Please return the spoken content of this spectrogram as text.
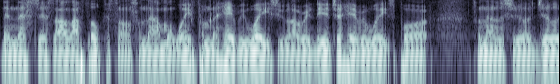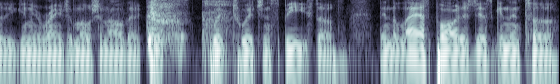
Then that's just all I focus on. So now I'm away from the heavy weights. You already did your heavy weights part. So now it's your agility, getting your range of motion, all that quick quick twitch and speed stuff. Then the last part is just getting into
